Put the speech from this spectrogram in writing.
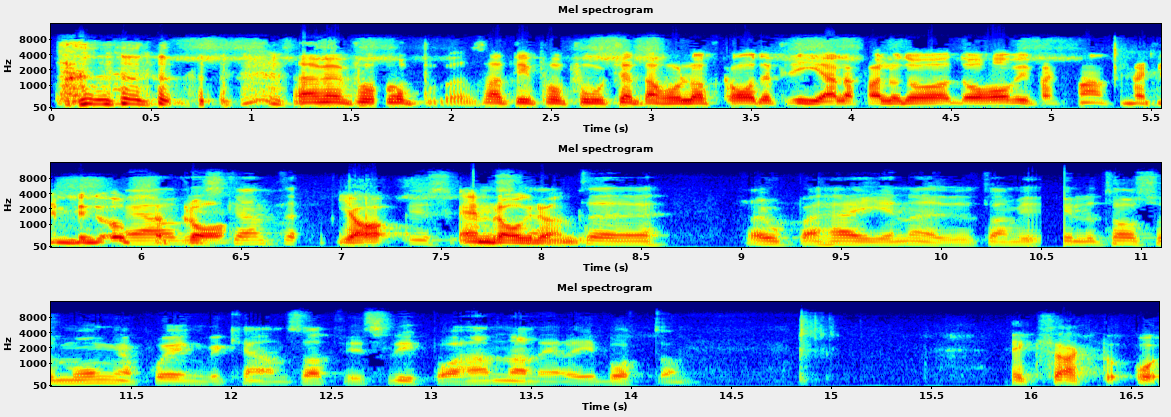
Nej, men på, så att vi får fortsätta hålla oss skadefria i alla fall. Och då, då har vi faktiskt chans att verkligen bygga upp ja, ett bra, inte, ja, vi, en bra vi grund. Inte ropa hej nu, utan vi vill ta så många poäng vi kan så att vi slipper hamna nere i botten. Exakt, och,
